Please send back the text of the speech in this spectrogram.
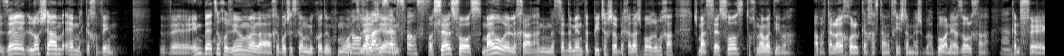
זה לא שם הם מככבים. ואם בעצם חושבים על החברות שהזכרנו מקודם, כמו אטלסיאן, או סיילספורס, מה הם אומרים לך? אני מנסה לדמיין את ה pitch עכשיו בחדש בראש, אומרים לך, שמע, סיילספורס, תוכנה מדהימה, אבל אתה לא יכול ככה סתם להתחיל להשתמש בה, בוא, אני אעזור לך, קנפג,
